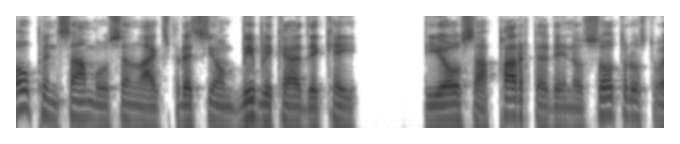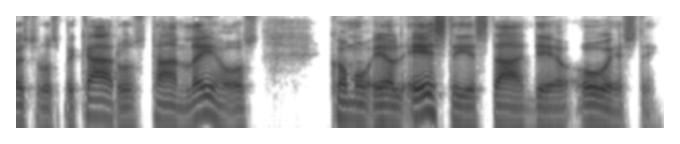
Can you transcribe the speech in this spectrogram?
o pensamos en la expresión bíblica de que Dios aparta de nosotros nuestros pecados tan lejos como el este está del oeste.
